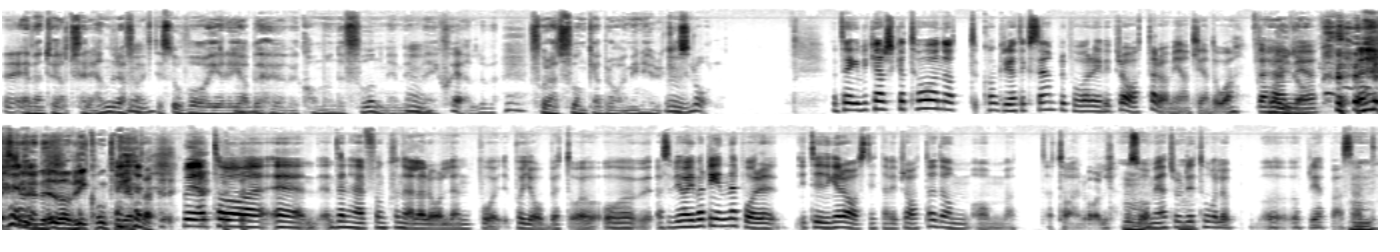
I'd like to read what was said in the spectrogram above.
eh, eventuellt förändra mm. faktiskt och vad är det jag mm. behöver komma underfund med med mm. mig själv för att funka bra i min yrkesroll. Jag tänker vi kanske ska ta något konkret exempel på vad det är vi pratar om egentligen då. Det här Oj då. med ska vi behöva bli konkreta? med att ta eh, den här funktionella rollen på, på jobbet då. Och, alltså, vi har ju varit inne på det i tidigare avsnitt när vi pratade om, om att, att ta en roll och mm. så, men jag tror det mm. tål att upprepas. Mm. Att,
